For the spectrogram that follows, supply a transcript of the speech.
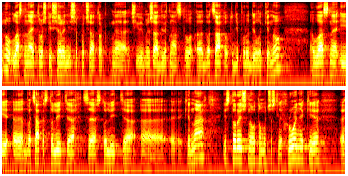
Ну, власне, навіть трошки ще раніше початок, чи межа 19-20-го тоді породило кіно. Власне, і 20-те століття це століття е, кіна історичного, в тому числі хроніки. Е,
